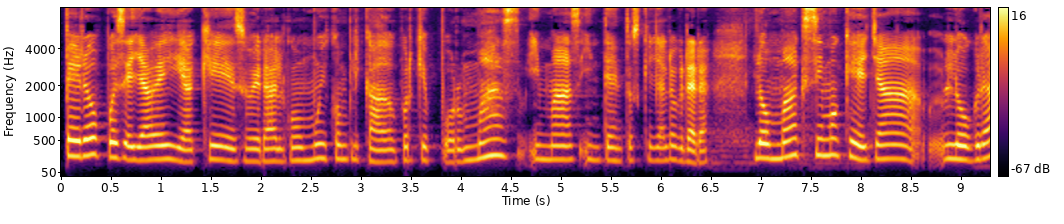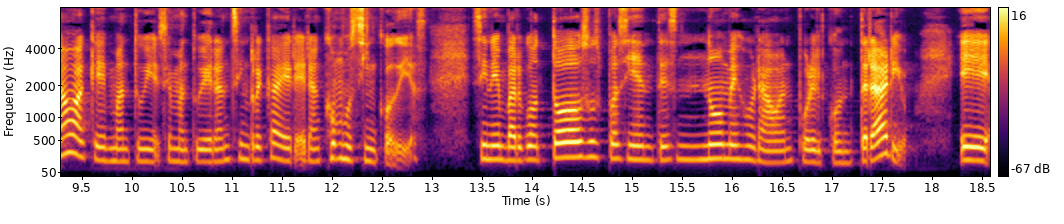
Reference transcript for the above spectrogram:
pero pues ella veía que eso era algo muy complicado porque por más y más intentos que ella lograra, lo máximo que ella lograba que se mantuvieran sin recaer eran como cinco días. Sin embargo, todos sus pacientes no mejoraban, por el contrario, eh,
